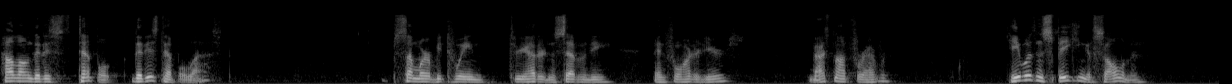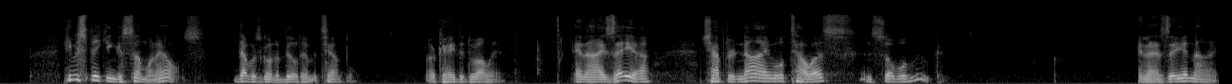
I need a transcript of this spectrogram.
How long did his temple did his temple last? Somewhere between 370 and 400 years. That's not forever. He wasn't speaking of Solomon. He was speaking of someone else that was going to build him a temple, okay, to dwell in. And Isaiah chapter 9 will tell us, and so will Luke. In Isaiah 9,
